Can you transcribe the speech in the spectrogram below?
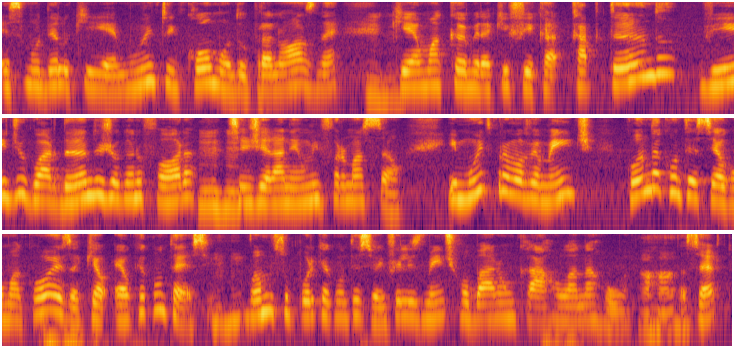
esse modelo que é muito incômodo para nós, né? Uhum. Que é uma câmera que fica captando vídeo, guardando e jogando fora Uhum. sem gerar nenhuma informação. E muito provavelmente, quando acontecer alguma coisa, que é, é o que acontece, Uhum. vamos supor que aconteceu, infelizmente roubaram um carro lá na rua, Aham. tá certo?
